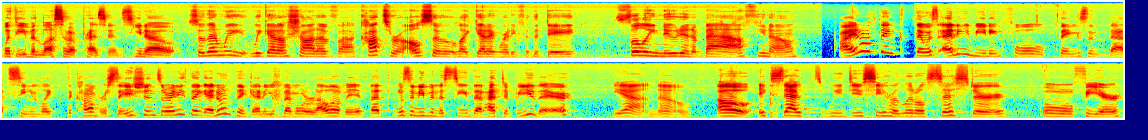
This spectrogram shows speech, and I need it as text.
with even less of a presence, you know. So then we we get a shot of uh, Katsura also like getting ready for the date, fully nude in a bath, you know. I don't think there was any meaningful things in that scene, like the conversations or anything. I don't think any of them were relevant. That wasn't even a scene that had to be there. yeah no oh except we do see her little sister Oh, fear.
